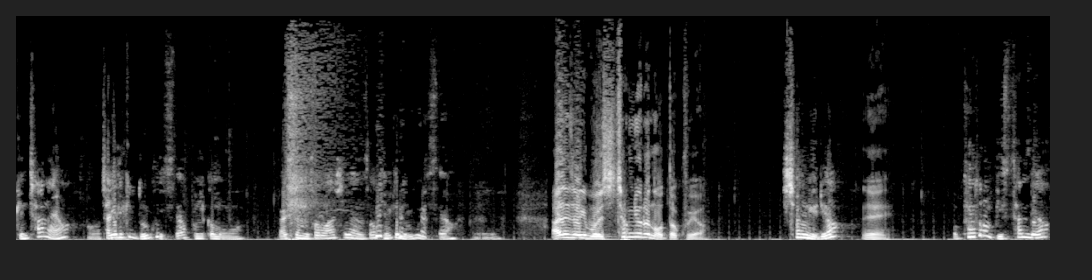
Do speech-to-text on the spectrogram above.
괜찮아요. 어, 자기들끼리 놀고 있어요. 보니까 뭐 말씀 서로 하시면서 재밌게 놀고 있어요. 네. 아니 저기 뭐 시청률은 어떻고요? 시청률이요? 예. 뭐 평소랑 비슷한데요?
